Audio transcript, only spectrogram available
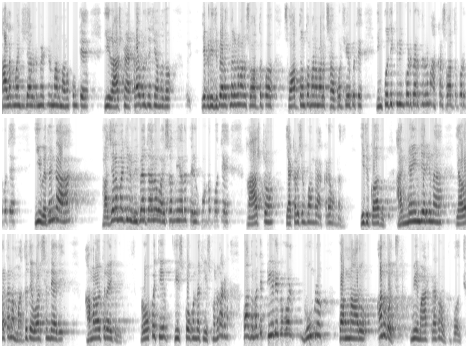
వాళ్ళకి మంచి జరగడం మనం అనుకుంటే ఈ రాష్ట్రం ఎక్కడ అభివృద్ధి చెందదో ఇక్కడ ఇది పెడుతున్నారని మన స్వార్థ స్వార్థంతో మనం వాళ్ళకి సపోర్ట్ చేయకపోతే ఇంకో దిక్కున ఇంకోటి పెడుతున్నారని అక్కడ స్వార్థపడిపోతే ఈ విధంగా ప్రజల మధ్యన విభేదాలు వైషమ్యాలు పెరుగుకుంటూ పోతే రాష్ట్రం ఎక్కడ సింపంగా అక్కడే ఉంటుంది. ఇది కాదు. అన్యాయం జరిగిన ఎవరికైనా మద్దతు ఇవ్వాల్సిందే అది. అమరావతి రైతులు రూపాయి తీ తీసుకోకుండా తీసుకున్నారు. అక్కడ కొంతమంది టీడీపీ వాళ్ళు భూములు కొన్నారు అనుకోవచ్చు. మీ మాట ప్రకారం ఒప్పుకోవచ్చు.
